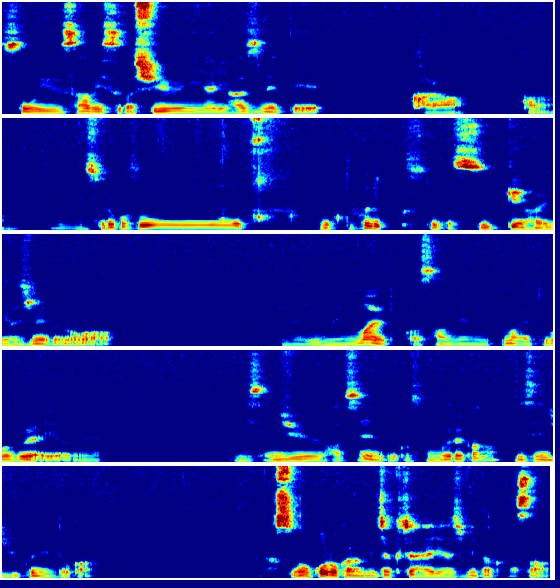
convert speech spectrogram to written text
そういうサービスが主流になり始めてからかな。それこそ、ネットフリックスとかすっげえ入り始めたのが、4年前とか3年前とかぐらいだよね。2018年とかそんぐらいかな ?2019 年とか。その頃からめちゃくちゃ入り始めたからさ、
